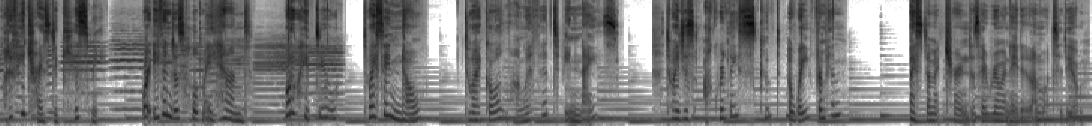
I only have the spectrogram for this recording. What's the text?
What if he tries to kiss me? Or even just hold my hand? What do I do? Do I say no? Do I go along with it to be nice? Do I just awkwardly scoot away from him? My stomach churned as I ruminated on what to do.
